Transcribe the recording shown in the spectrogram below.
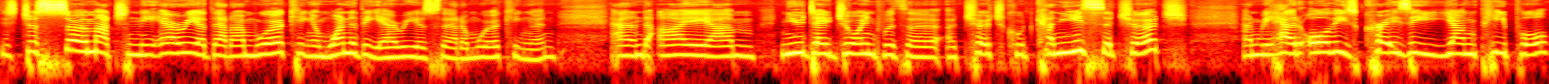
there's just so much in the area that I'm working in, one of the areas that I'm working in. And I, um, New Day joined with a, a church called Khanyisa Church. And we we had all these crazy young people.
